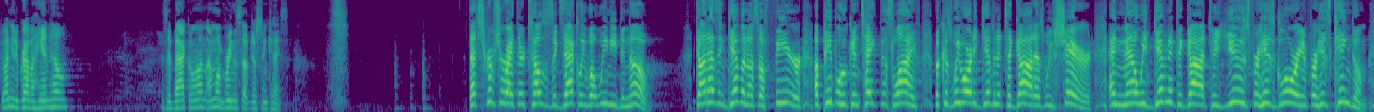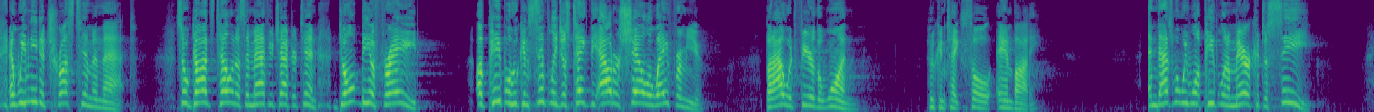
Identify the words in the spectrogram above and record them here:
Do I need to grab a handheld? Is it back on? I'm going to bring this up just in case. That scripture right there tells us exactly what we need to know. God hasn't given us a fear of people who can take this life because we've already given it to God as we've shared. And now we've given it to God to use for His glory and for His kingdom. And we need to trust Him in that. So God's telling us in Matthew chapter 10 don't be afraid of people who can simply just take the outer shell away from you. But I would fear the one who can take soul and body. And that's what we want people in America to see.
